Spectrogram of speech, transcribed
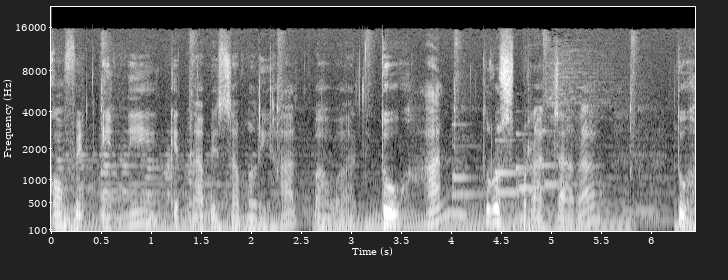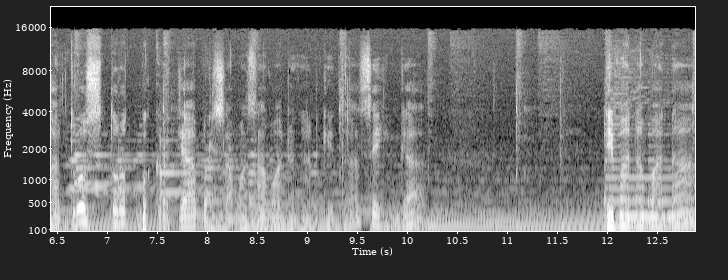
COVID ini kita bisa melihat bahwa Tuhan terus beracara, Tuhan terus turut bekerja bersama-sama dengan kita sehingga di mana-mana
